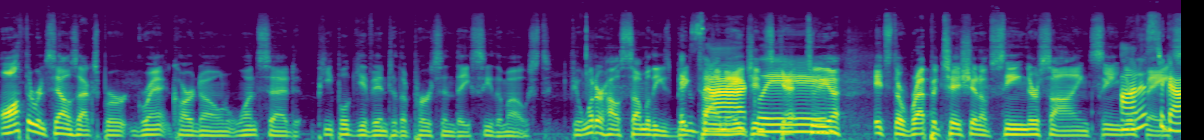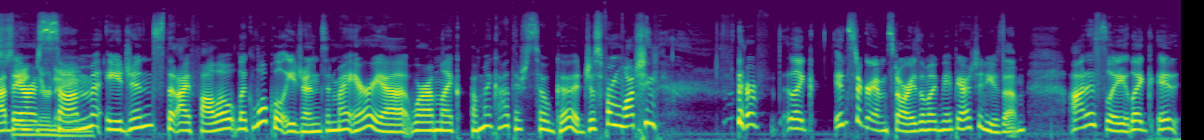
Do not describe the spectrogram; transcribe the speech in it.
Author and sales expert Grant Cardone once said, People give in to the person they see the most. If you wonder how some of these big time agents get to you, it's the repetition of seeing their sign, seeing their Honest face, to God, there are some name. agents that I follow, like local agents in my area, where I'm like, oh my God, they're so good. Just from watching their, their like Instagram stories, I'm like, maybe I should use them. Honestly, like it,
